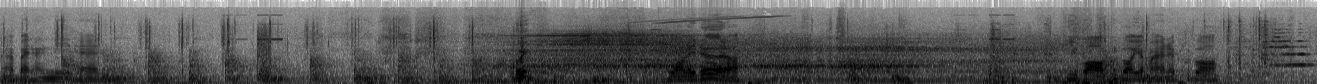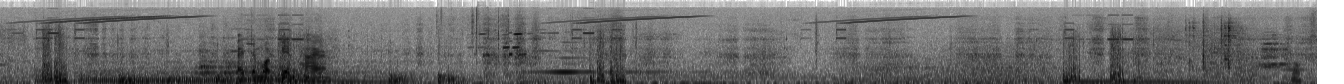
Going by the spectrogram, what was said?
แล้วไปทางนี้แทน เฮ้ย วอลไรเดอร์เหรอ พี่วอลพี่วอลอย่ามานะพี่วอล จะหมดเปลี่ยนทายกันโอเค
